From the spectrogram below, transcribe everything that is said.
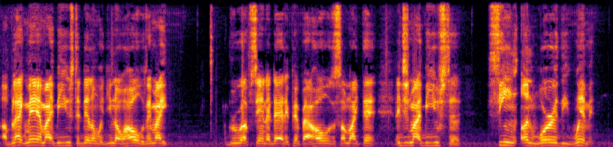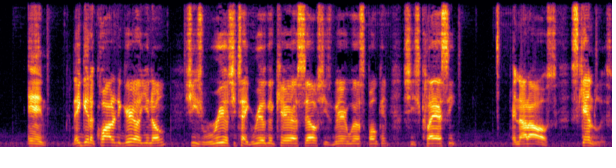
A black man might be used to dealing with, you know, hoes. They might grew up seeing their daddy pimp out hoes or something like that. They just might be used to seeing unworthy women. And they get a quality girl, you know. She's real, she take real good care of herself. She's very well spoken. She's classy and not all scandalous.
